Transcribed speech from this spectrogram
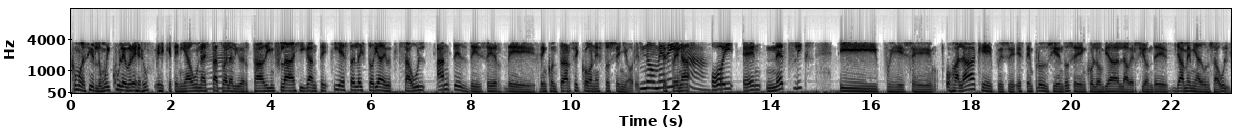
¿cómo decirlo?, muy culebrero, eh, que tenía una estatua de la libertad inflada gigante. Y esta es la historia de Saúl antes de ser, de, de encontrarse con estos señores. No me Se estrena hoy en Netflix y pues eh, ojalá que pues eh, estén produciéndose en Colombia la versión de Llámeme a Don Saúl.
